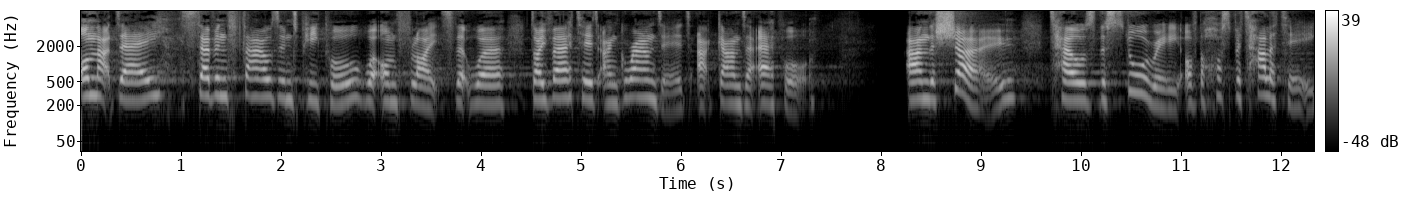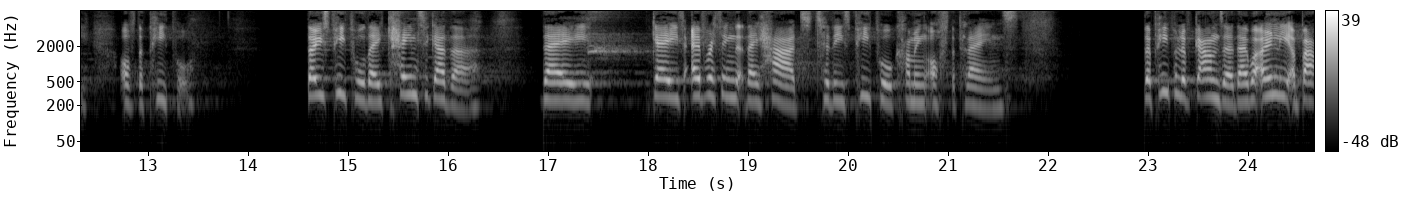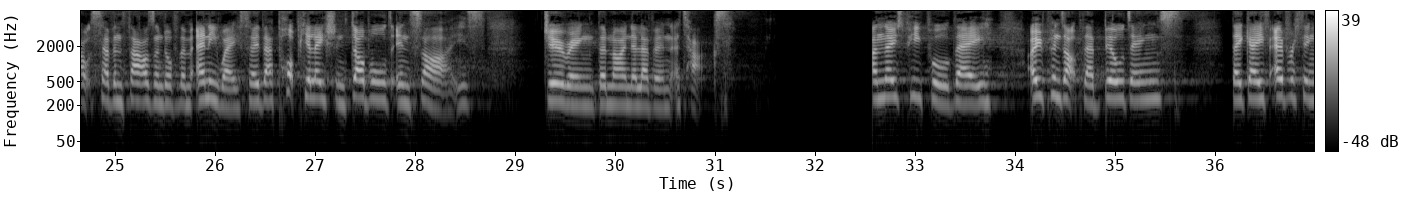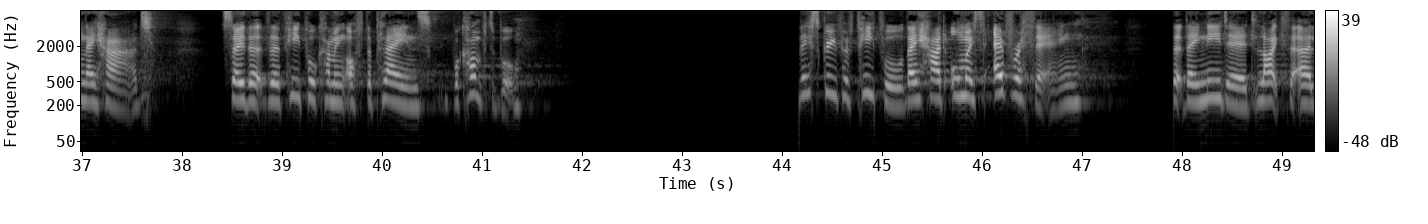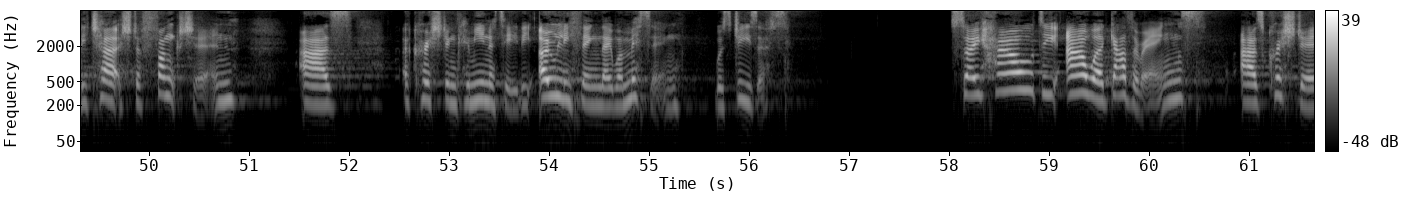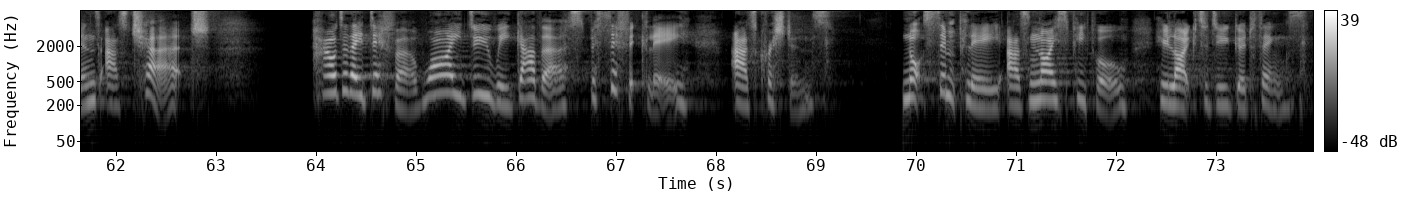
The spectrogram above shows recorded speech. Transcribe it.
On that day, 7,000 people were on flights that were diverted and grounded at Gander Airport. And the show tells the story of the hospitality of the people. Those people, they came together they gave everything that they had to these people coming off the planes. The people of Gander, there were only about 7,000 of them anyway, so their population doubled in size during the 9 11 attacks. And those people, they opened up their buildings, they gave everything they had so that the people coming off the planes were comfortable. This group of people, they had almost everything that they needed, like the early church, to function as a Christian community. The only thing they were missing was Jesus. So, how do our gatherings as Christians, as church, how do they differ? Why do we gather specifically as Christians, not simply as nice people who like to do good things?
